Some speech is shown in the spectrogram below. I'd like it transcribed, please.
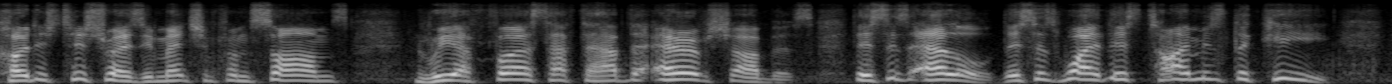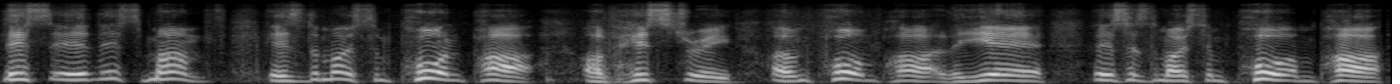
Chodesh Tishrei, as you mentioned from Psalms, we first have to have the Erev Shabbos. This is Elul. This is why this time is the key. This uh, this month is the most important part of history, an important part of the year. This is the most important part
